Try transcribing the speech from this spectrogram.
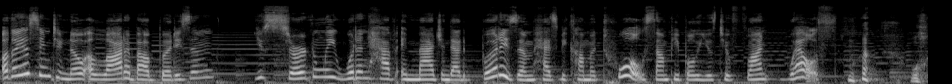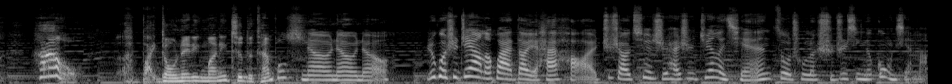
Although you seem to know a lot about Buddhism, you certainly wouldn't have imagined that Buddhism has become a tool some people use to flaunt wealth. well, how? Uh, by donating money to the temples? No, no, no. 如果是这样的话，倒也还好啊，至少确实还是捐了钱，做出了实质性的贡献嘛。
